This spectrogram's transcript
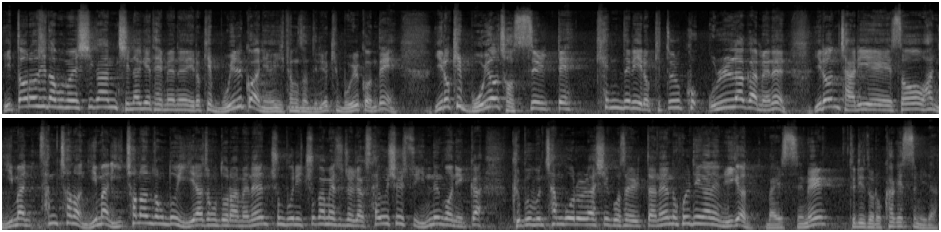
이 떨어지다 보면 시간 지나게 되면은 이렇게 모일 거 아니에요. 이평선들이 이렇게 모일 건데 이렇게 모여졌을 때 캔들이 이렇게 뚫고 올라가면은 이런 자리에서 한 2만 3천 원, 2만 2천 원 정도 이하 정도라면은 충분히 추가 매수 전략 사용하실 수 있는 거니까 그 부분 참고를 하시고서 일단은 홀딩하는 의견 말씀을 드리도록 하겠습니다.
